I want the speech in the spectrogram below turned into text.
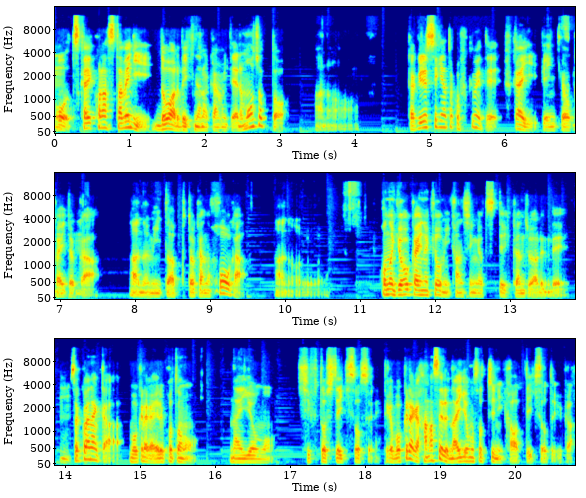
を使いこなすためにどうあるべきなのかみたいな、もうちょっと、あの、学術的なとこ含めて深い勉強会とか、あの、ミートアップとかの方が、あの、この業界の興味関心が移っていく感じはあるんで、うんそこはなんか僕らがやることも内容もシフトしていきそうですよね。てか僕らが話せる内容もそっちに変わっていきそうというか、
